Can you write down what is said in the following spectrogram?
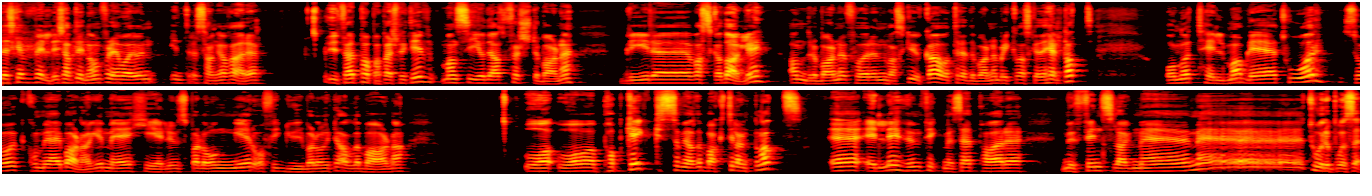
det skal jeg veldig kjapt innom, for det var jo en interessant affære. Ut fra et pappaperspektiv. Man sier jo det at førstebarnet blir eh, vaska daglig. Andrebarnet får en vask i uka, og tredjebarnet blir ikke vaska i det hele tatt. Og når Thelma ble to år, så kom jeg i barnehage med heliumsballonger og figurballonger til alle barna. Og, og popcakes som vi hadde bakt til langt på natt. Eh, Ellie hun fikk med seg et par eh, muffins lagd med, med Tore-pose.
